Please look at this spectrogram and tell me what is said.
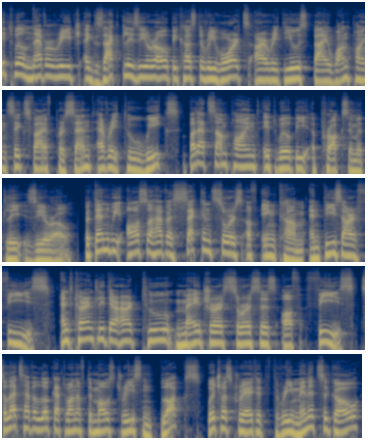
It will never reach exactly zero because the rewards are reduced by 1.65% every two weeks, but at some point it will be approximately zero. But then we also have a second source of income, and these are fees. And currently there are two major sources of fees. So let's have a look at one of the most recent blocks, which was created three minutes ago,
